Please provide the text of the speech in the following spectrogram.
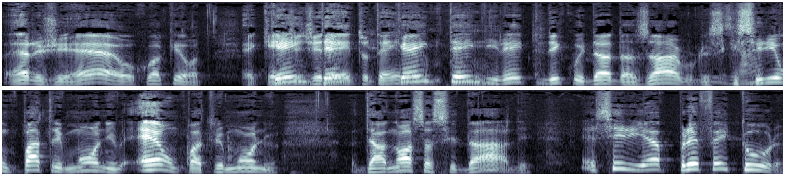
RGE ou qualquer outro. É quem de direito tem, Quem né? tem direito de cuidar das árvores, que seria um patrimônio, é um patrimônio da nossa cidade, eh, seria a prefeitura.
